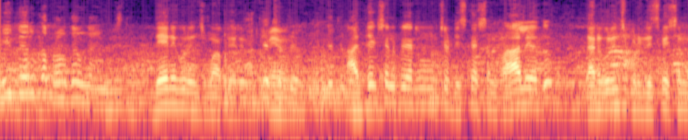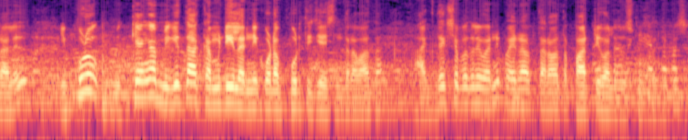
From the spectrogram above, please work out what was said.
మీ పేరు కూడా వినిపిస్తుంది దేని గురించి మా పేరు? మేము అధ్యక్షుని పేరు నుంచి డిస్కషన్ రాలేదు. దాని గురించి ఇప్పుడు డిస్కషన్ రాలేదు. ఇప్పుడు ముఖ్యంగా మిగతా కమిటీలన్నీ కూడా పూర్తి చేసిన తర్వాత అధ్యక్ష పదవులు ఇవన్నీ పైన తర్వాత పార్టీ వాళ్ళు చూసుకుంటారని చెప్పేసి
